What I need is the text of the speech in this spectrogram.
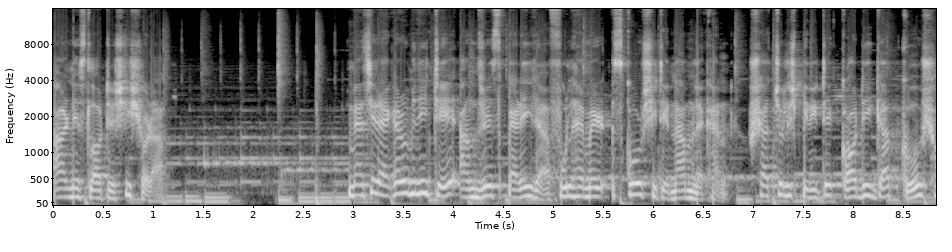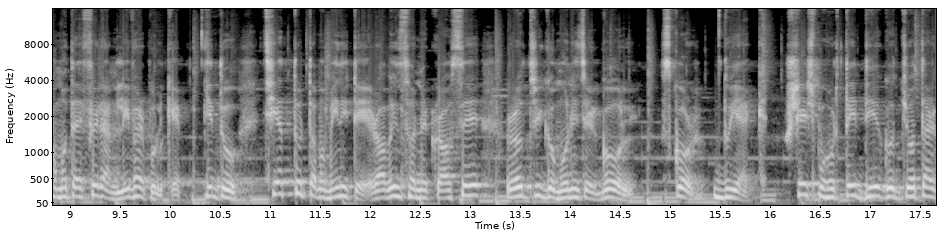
আর্নে স্লটের শিষ্যরা। ম্যাচের এগারো মিনিটে আন্দ্রেস প্যারেইরা ফুলহ্যামের স্কোর শিটে নাম লেখান। সাতচল্লিশ মিনিটে কডি গাপকো সমতায় ফেরান লিভারপুলকে। কিন্তু ছিয়াত্তরতম মিনিটে রবিনসনের ক্রসে রদ্রিগো মনিজের গোল, স্কোর দুই এক। শেষ মুহূর্তে ডিয়েগো জোতার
